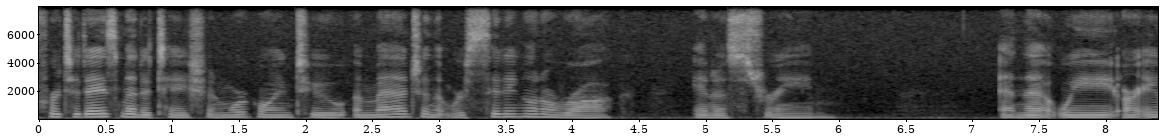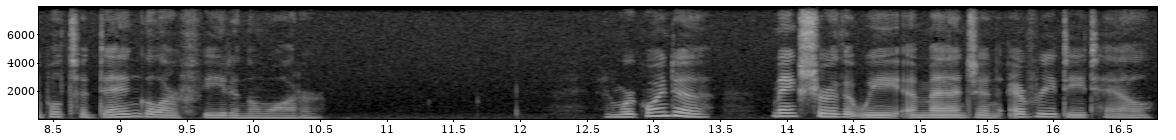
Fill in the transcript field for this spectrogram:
For today's meditation, we're going to imagine that we're sitting on a rock in a stream and that we are able to dangle our feet in the water. And we're going to make sure that we imagine every detail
